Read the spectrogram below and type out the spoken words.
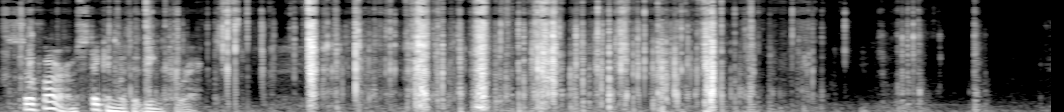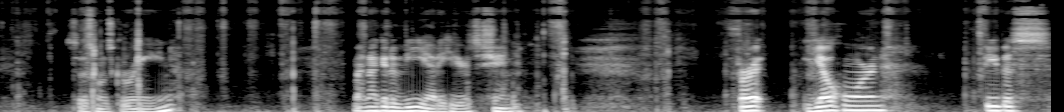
So far, I'm sticking with it being correct. So this one's green. Might not get a V out of here. It's a shame. Furret, Yellhorn, Phoebus,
